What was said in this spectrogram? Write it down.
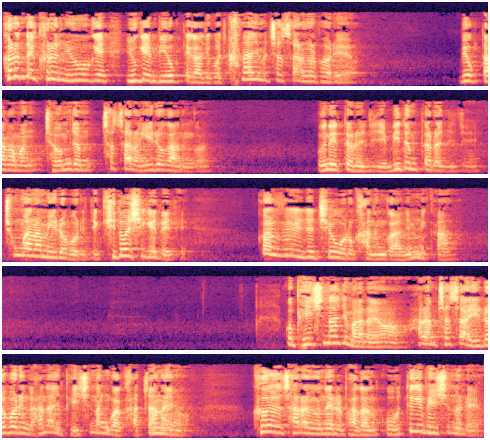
그런데 그런 육에 육에 미혹돼 가지고 하나님의 첫사랑을 버려요. 미혹당하면 점점 첫사랑 잃어가는 걸. 은혜 떨어지지, 믿음 떨어지지, 충만함 잃어버리지, 기도 시게 되지. 그래서 이제 지옥으로 가는 거 아닙니까? 그 배신하지 말아요. 하나님 첫사랑 잃어버린 거 하나님 배신한 거 같잖아요. 그 사랑 은혜를 받아놓고 어떻게 배신을 해요?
